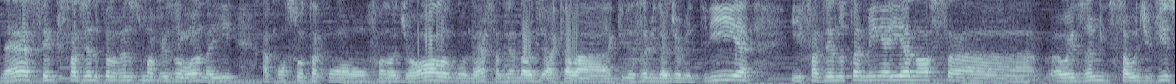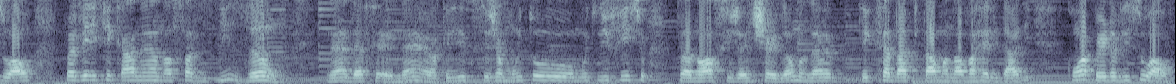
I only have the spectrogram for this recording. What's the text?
né? Sempre fazendo pelo menos uma vez ao ano aí a consulta com um fonoaudiólogo, né? Fazendo aquela, aquele exame de audiometria e fazendo também aí a nossa o exame de saúde visual para verificar né, a nossa visão. Né, deve ser, né, eu acredito que seja muito, muito difícil para nós que já enxergamos, né, ter que se adaptar a uma nova realidade com a perda visual.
